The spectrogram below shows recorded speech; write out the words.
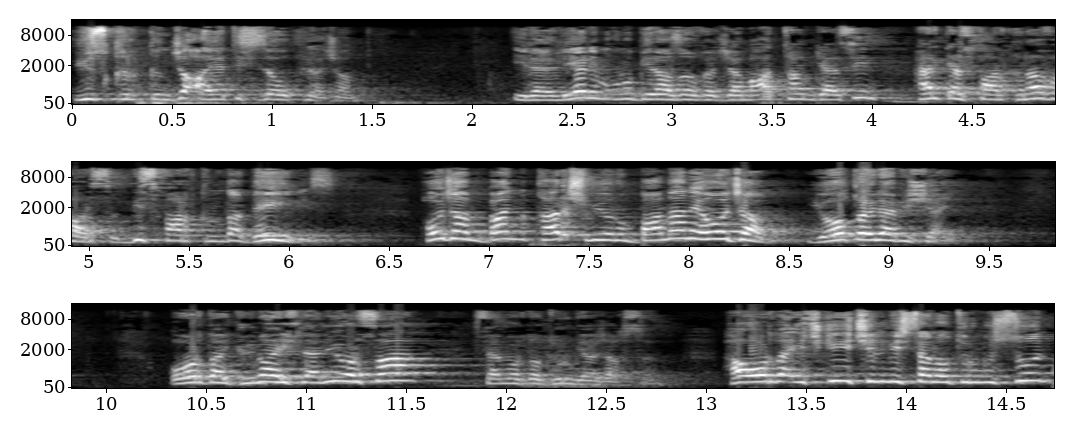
140. ayeti size okuyacağım. İlerleyelim onu biraz okuyacağım. Cemaat tam gelsin. Herkes farkına varsın. Biz farkında değiliz. Hocam ben karışmıyorum. Bana ne hocam? Yok öyle bir şey. Orada günah işleniyorsa sen orada durmayacaksın. Ha orada içki içilmiş sen oturmuşsun.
